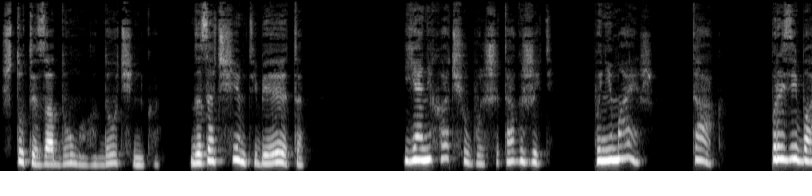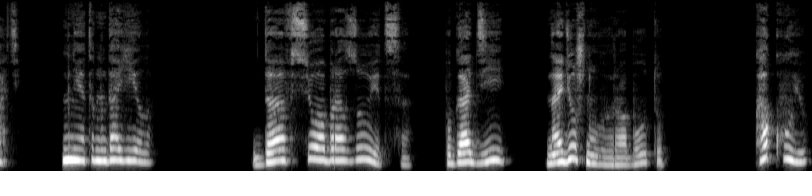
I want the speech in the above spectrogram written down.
«Что ты задумала, доченька? Да зачем тебе это? Я не хочу больше так жить. Понимаешь? Так, прозябать. Мне это надоело. Да все образуется. Погоди, найдешь новую работу. Какую?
